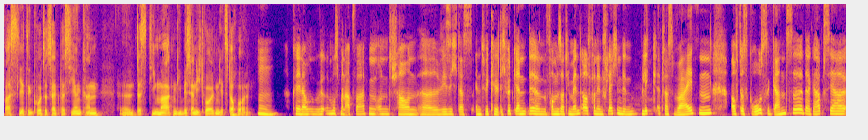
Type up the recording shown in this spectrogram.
was jetzt in kurzer Zeit passieren kann, äh, dass die Marken, die bisher nicht wollten, jetzt doch wollen. Mhm. Okay, da muss man abwarten und schauen, äh, wie sich das entwickelt. Ich würde gerne äh, vom Sortiment aus, von den Flächen, den Blick etwas weiten auf das große Ganze. Da gab es ja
